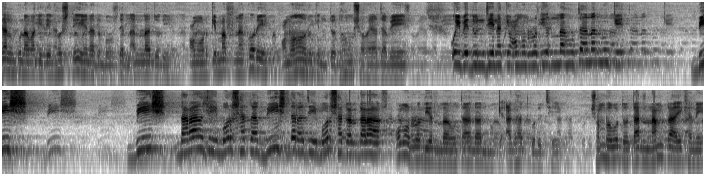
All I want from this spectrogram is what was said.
গালগুলা মাটিতে ঘষতেন আর বলতেন আল্লাহ যদি অমরকে মাফ না করে, অমর কিন্তু ধ্বংস হয়ে যাবে। ওই বেদুন যে নাকি অমর রদি আল্লাহ তালানুকে বিশ বিশ বিষ দ্বারা যে বর্ষাটা, বিষ দ্বারা যে বর্ষাটার দ্বারা অমর রদিয়াল্লাহ তালকে আঘাত করেছে। সম্ভবত তার নামটা এখানে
